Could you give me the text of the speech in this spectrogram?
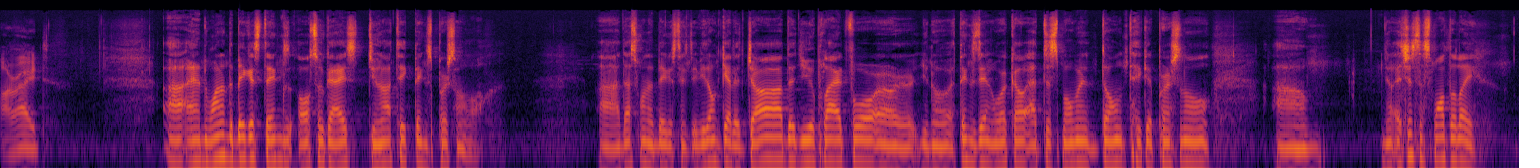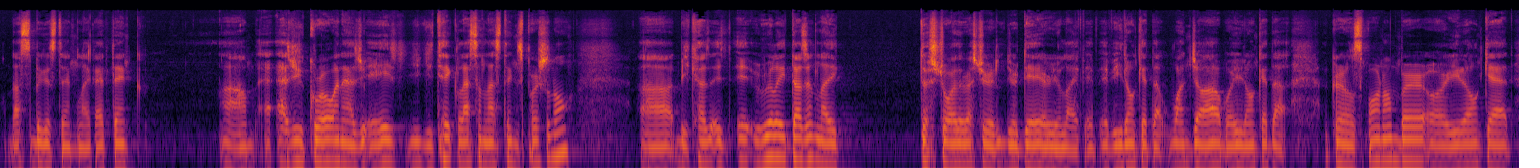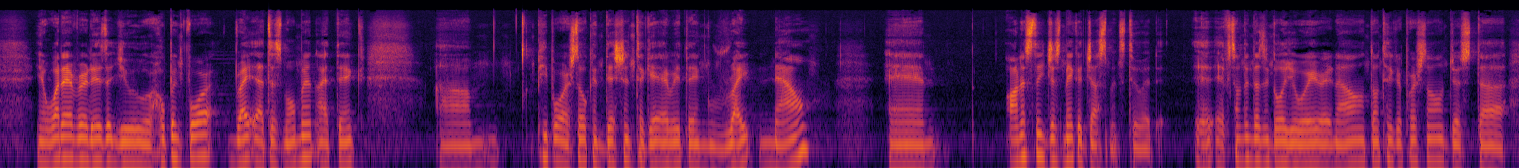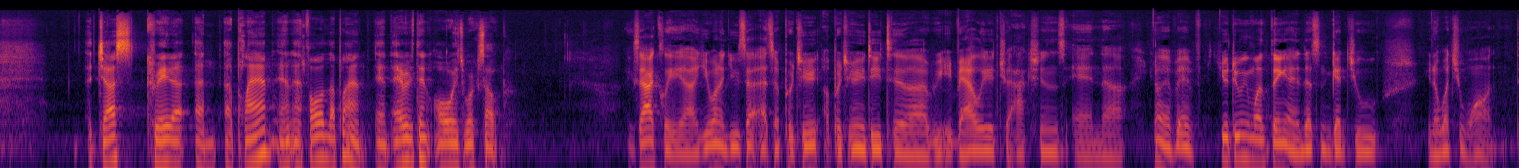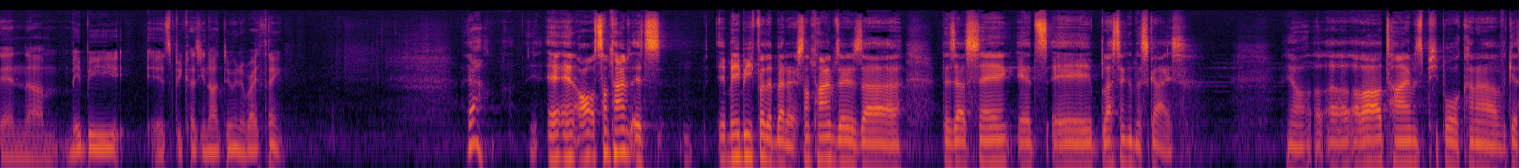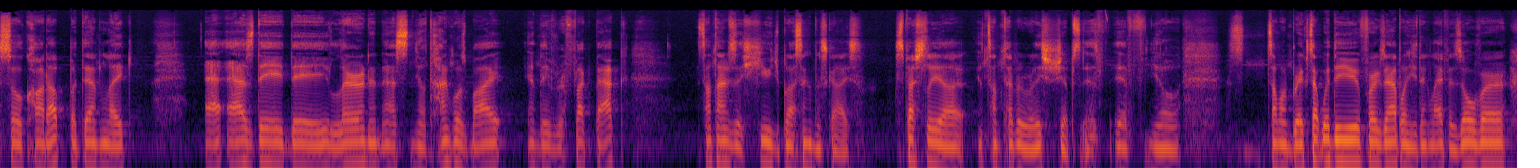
All right. Uh, and one of the biggest things, also, guys, do not take things personal. Uh, that's one of the biggest things. If you don't get a job that you applied for, or you know things didn't work out at this moment, don't take it personal. Um, you know, it's just a small delay. That's the biggest thing. Like I think, um, as you grow and as you age, you, you take less and less things personal uh, because it, it really doesn't like destroy the rest of your, your day or your life. If, if you don't get that one job or you don't get that girl's phone number or you don't get you know whatever it is that you were hoping for right at this moment i think um, people are so conditioned to get everything right now. And honestly just make adjustments to it. If something doesn't go your way right now don't take it personal. Just uh, adjust create a, a, plan and, and follow the plan. And everything always works out Exactly. Uh, you want to use that as an opportunity, opportunity to uh, reevaluate your actions, and uh, you know if, if, you're doing one thing and it doesn't get you, you know what you want, then um, maybe it's because you're not doing the right thing. Yeah, and, and all, sometimes it's it may be for the better. Sometimes there's uh there's that saying it's a blessing in disguise. You know, a, a lot of times people kind of get so caught up, but then like as they they learn and as you know time goes by and they reflect back, sometimes it's a huge blessing in disguise. Especially uh, in some type of relationships, if if you know someone breaks up with you, for example, and you think life is over,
